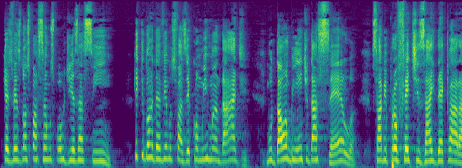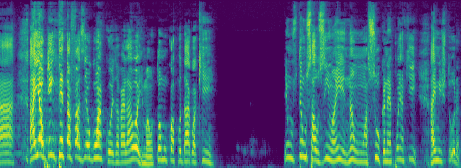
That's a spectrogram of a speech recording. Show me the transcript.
Porque às vezes nós passamos por dias assim. O que, que nós devemos fazer como irmandade? Mudar o ambiente da célula, sabe, profetizar e declarar. Aí alguém tenta fazer alguma coisa, vai lá, ô irmão, toma um copo d'água aqui. Tem um, tem um salzinho aí? Não, um açúcar, né? Põe aqui. Aí mistura.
